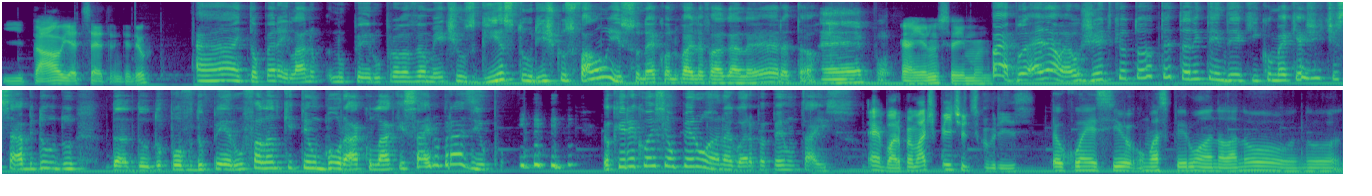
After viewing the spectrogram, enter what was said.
e tal, e etc, entendeu? Ah, então peraí, lá no, no Peru provavelmente os guias turísticos falam isso, né? Quando vai levar a galera e tal. É, pô. Aí eu não sei, mano. É, é, não, é o jeito que eu tô tentando entender aqui como é que a gente sabe do, do, da- do, do povo do Peru falando que tem um buraco lá que sai no Brasil, pô. Eu queria conhecer um peruano agora pra perguntar isso. É, bora pra Machu Picchu descobrir isso. Eu conheci umas peruanas lá no, no-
